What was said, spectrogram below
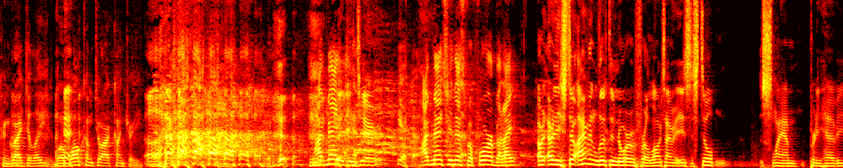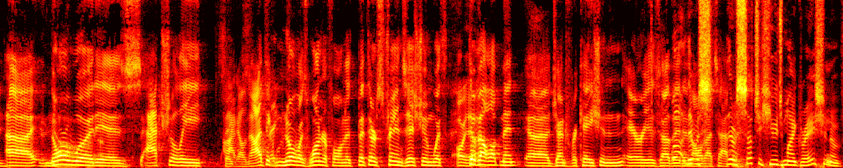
Congratulations. Well, welcome to our country. I've, men- Jerry. I've mentioned this before, but I Are, are they still? I haven't lived in Norwood for a long time. Is it still slam pretty heavy? uh, Norwood is actually. I don't know. I think Norwood's wonderful, and it, but there's transition with Oh, yeah. development, uh, gentrification areas of it, and there all was that's happening. there was such a huge migration of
